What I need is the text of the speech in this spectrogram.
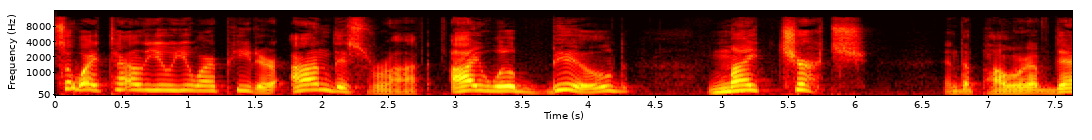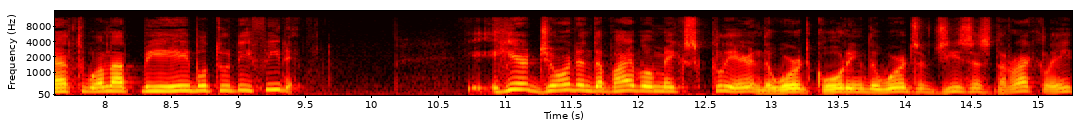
So I tell you, you are Peter, on this rock I will build my church, and the power of death will not be able to defeat it. Here, Jordan, the Bible makes clear, in the word quoting the words of Jesus directly,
